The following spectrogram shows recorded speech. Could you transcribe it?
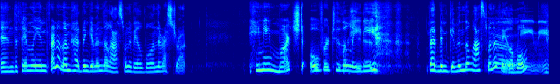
and the family in front of them had been given the last one available in the restaurant. Amy marched over to the lady that had been given the last one oh, available. Oh, Amy.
